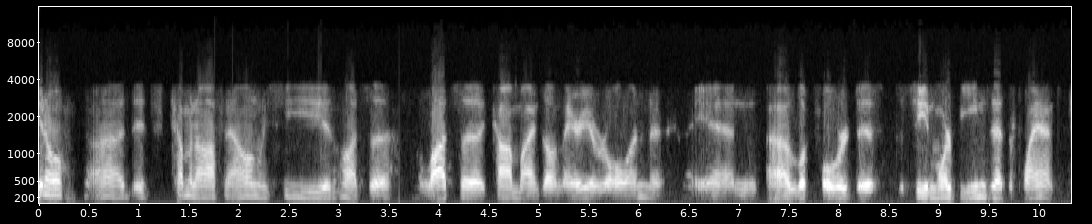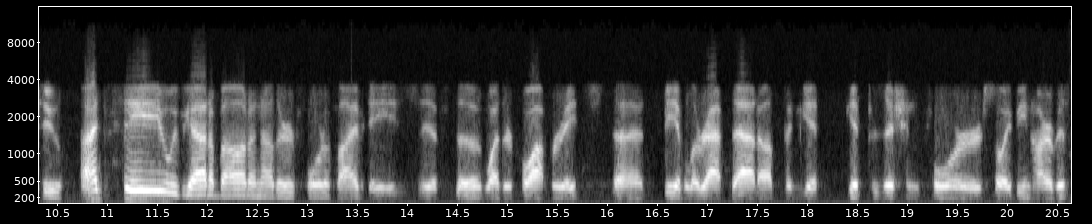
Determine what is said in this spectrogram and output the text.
you know, uh, it's coming off now, and we see lots of lots of combines out in the area rolling, and uh, look forward to, to seeing more beans at the plant too. I'd say we've got about another four to five days if the weather cooperates uh, to be able to wrap that up and get get positioned for soybean harvest.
